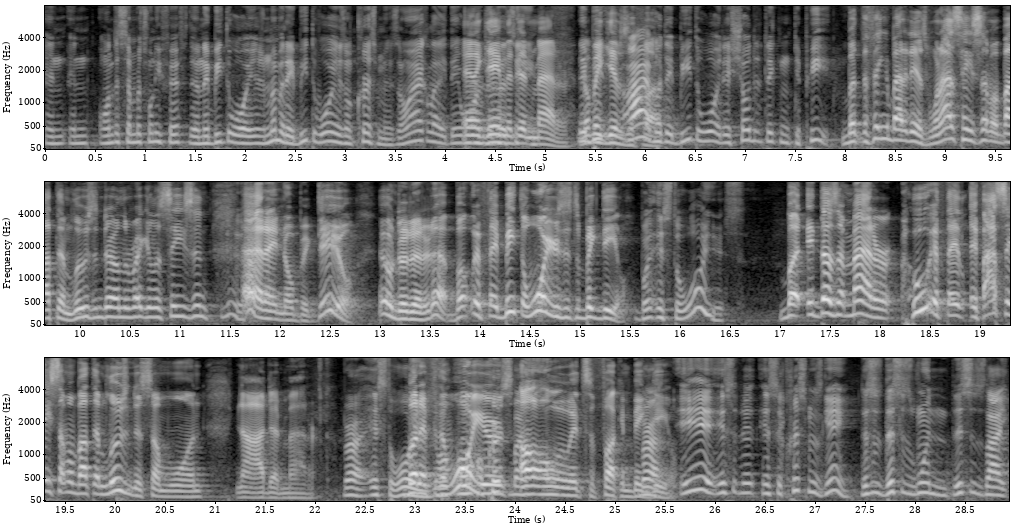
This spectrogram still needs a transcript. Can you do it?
And, and on December 25th, then they beat the Warriors. Remember, they beat the Warriors on Christmas. Don't act like they were In a game that didn't matter. They Nobody beat, gives a all right, fuck. but they beat the Warriors. They showed that they can compete. But the thing about it is, when I say something about them losing during the regular season, Yeah. that ain't no big deal. Da, da, da, da. But if they beat the Warriors, it's a big deal. But it's the Warriors. But it doesn't matter who if they if I say something about them losing to someone, nah, it doesn't matter. Bro, it's the Warriors. But if the On- on- on Warriors, but- oh, it's a fucking big Bruh, deal. Yeah, it's a, it's a Christmas game. This is this is when this is like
